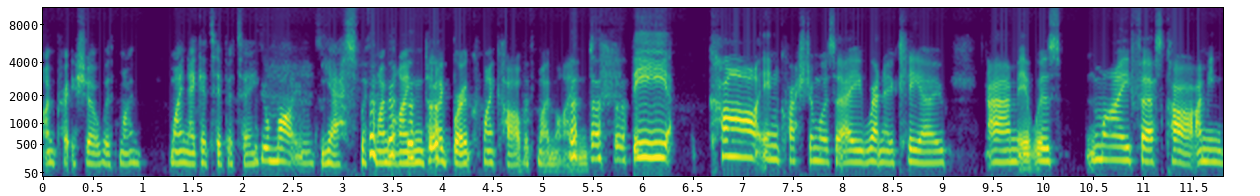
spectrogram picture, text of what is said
I'm pretty sure with my my negativity. with your mind. Yes, with my mind, I broke my car with my mind. The car in question was a Renault Clio. Um, it was my first car. I mean,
